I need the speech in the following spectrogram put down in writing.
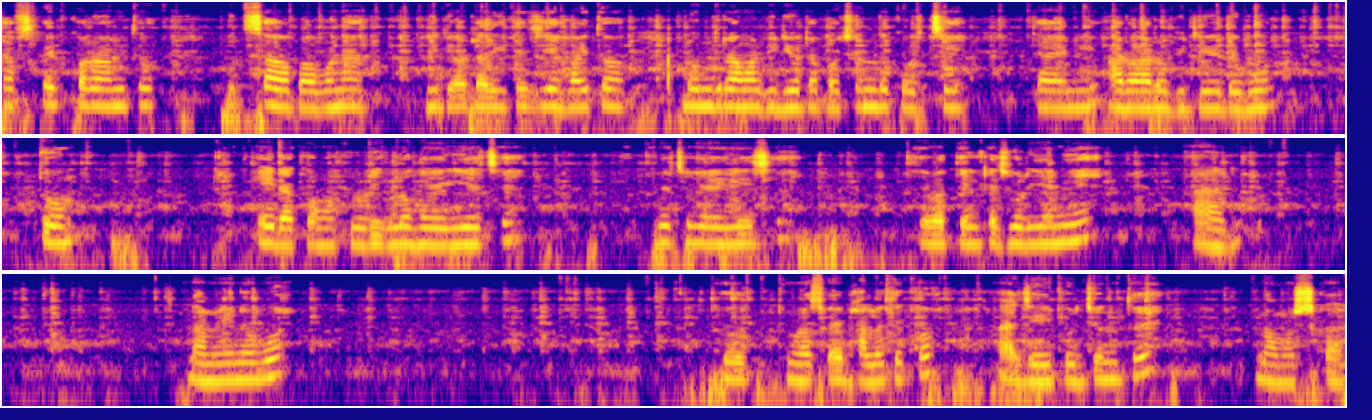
সাবস্ক্রাইব করো, আমি তো উৎসাহ পাবো না ভিডিওটা দিতে। যে হয়তো বন্ধুরা আমার ভিডিওটা পছন্দ করছে, তাই আমি আরও আরও ভিডিও দেবো। তো এই দেখো আমার ফুলুরিগুলো হয়ে গিয়েছে হয়ে গিয়েছে। এবার তেলটা ঝরিয়ে নিয়ে আর নামিয়ে নেব। তো তোমরা সবাই ভালো থেকো। আজ এই পর্যন্ত নমস্কার।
